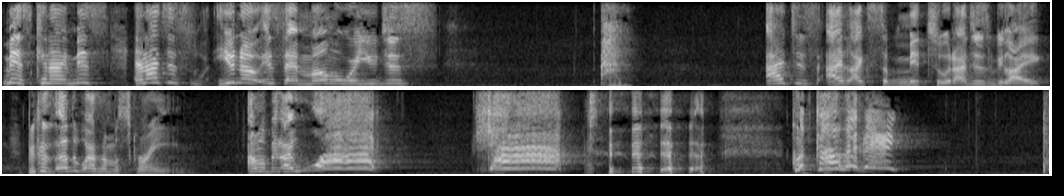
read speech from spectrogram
Miss, can I Miss? And I just, you know, it's that moment where you just, I just, I like submit to it. I just be like, because otherwise, I'm going to scream. I'm going to be like, what? Shut up! Quit calling me!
